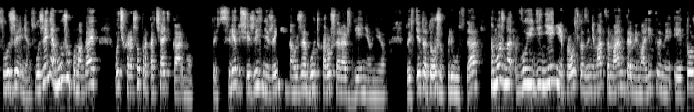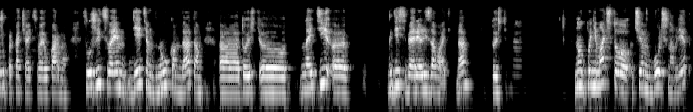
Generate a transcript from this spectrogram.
служение. Служение мужу помогает очень хорошо прокачать карму, то есть в следующей жизни женщина уже будет хорошее рождение у нее. То есть это тоже плюс, да. Но можно в уединении просто заниматься мантрами, молитвами и тоже прокачать свою карму. Служить своим детям, внукам, да, там, э, то есть э, найти, э, где себя реализовать, да. То есть, ну, понимать, что чем больше нам лет,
